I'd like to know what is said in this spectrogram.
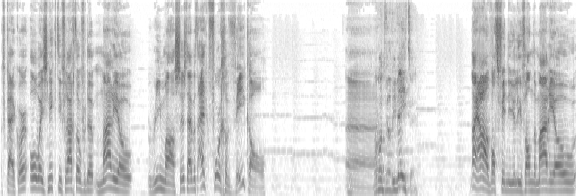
even kijken hoor. Always Nick die vraagt over de Mario remasters. Daar hebben we het eigenlijk vorige week al. Eh, Maar wat wil die weten? Nou ja, wat vinden jullie van de Mario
